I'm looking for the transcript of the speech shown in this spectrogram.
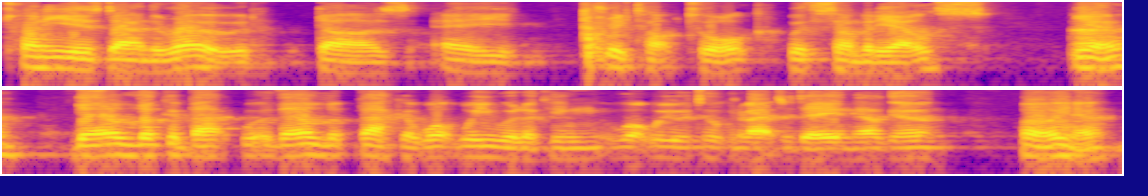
20 years down the road, does a treetop talk with somebody else, you uh-huh. know, they'll look at back. They'll look back at what we were looking, what we were talking about today, and they'll go, "Well, you know,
